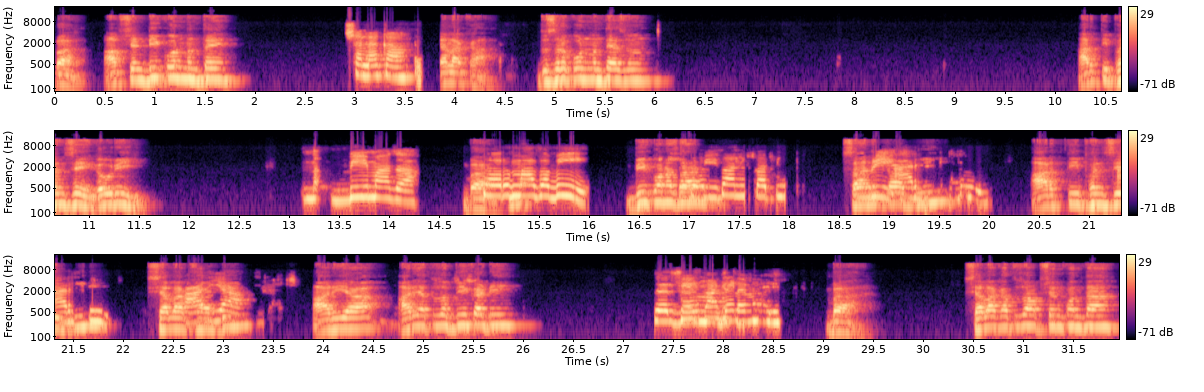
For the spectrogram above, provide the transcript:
बर. ऑप्शन डी कोण म्हणतंय? शलाका. त्याला का दुसरं कोण म्हणतंय अजून? आरती फनसे गौरी. बी माझा. बर. सर माझा बी. बी कोणाचा? सानिका बी. सानिका आरती. बी. आरती फनसे आरती. बी. आर्या. बी आर्या. आर्या तुझा बी का डी तर सर बी. माझा सांगितलंय बर. शलाका तुझा ऑप्शन कोणता?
